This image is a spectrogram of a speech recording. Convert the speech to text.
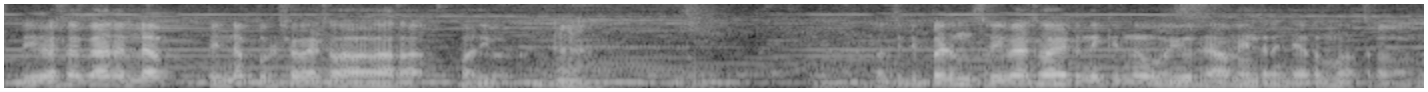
സ്ത്രീവേഷക്കാരെല്ലാം പിന്നെ പുരുഷവേഷം ആകാറാ പതിവ്. ആ അതിൽ ഇപ്പോഴും സ്ത്രീവേഷമായിട്ട് നിൽക്കുന്ന ഒയൂർ രാമേന്ദ്രൻ ചേട്ടൻ മാത്രമാണ്.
